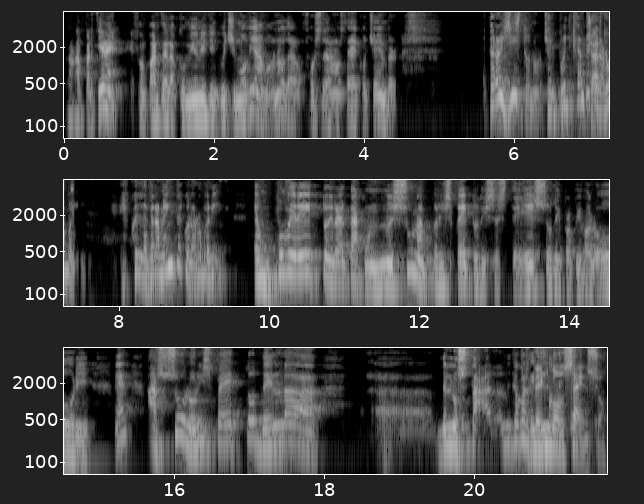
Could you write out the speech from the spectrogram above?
non appartiene e fanno parte della community in cui ci muoviamo, no? forse della nostra echo chamber. Però esistono, cioè il politicante certo. è quella certo. roba lì, è quella, veramente quella roba lì è un poveretto in realtà con nessun rispetto di se stesso, dei propri valori, eh? ha solo rispetto della, uh, dello Stato, del consenso.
